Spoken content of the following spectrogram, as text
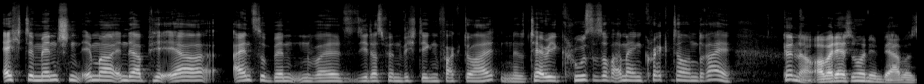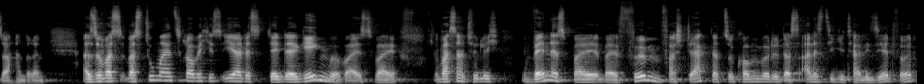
echte Menschen immer in der PR einzubinden, weil sie das für einen wichtigen Faktor halten. Also Terry Crews ist auf einmal in Cracktown 3. Genau, aber der ist nur in den Werbesachen drin. Also was, was du meinst, glaube ich, ist eher das, der, der Gegenbeweis, weil was natürlich, wenn es bei, bei Filmen verstärkt dazu kommen würde, dass alles digitalisiert wird,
